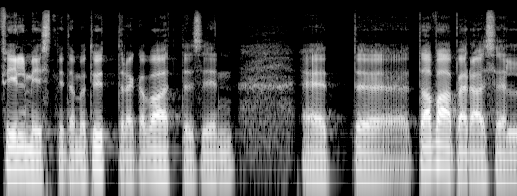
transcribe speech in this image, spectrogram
filmist, mida ma tütrega vaatasin, et äh, tavapärasel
